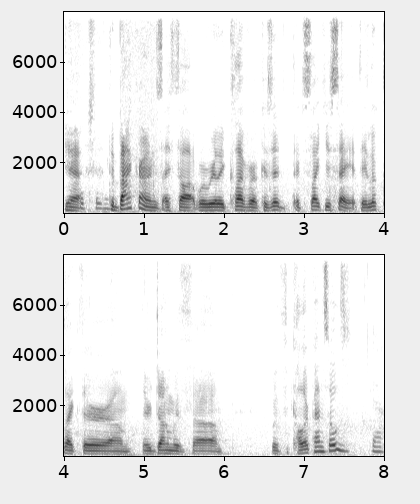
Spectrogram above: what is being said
Yeah, the backgrounds I thought were really clever because it, it's like you say, they look like they're um, they're done with um with color pencils, yeah,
